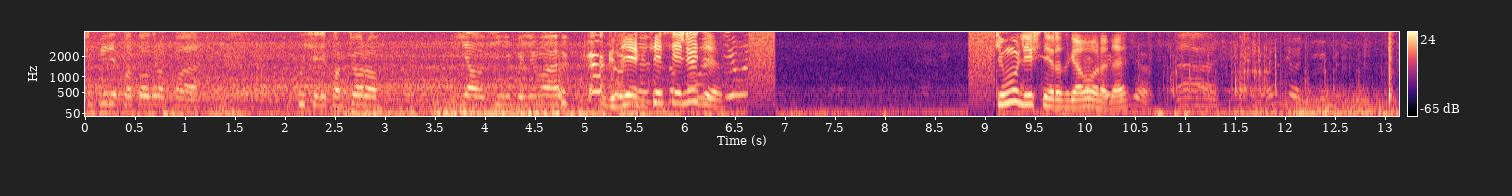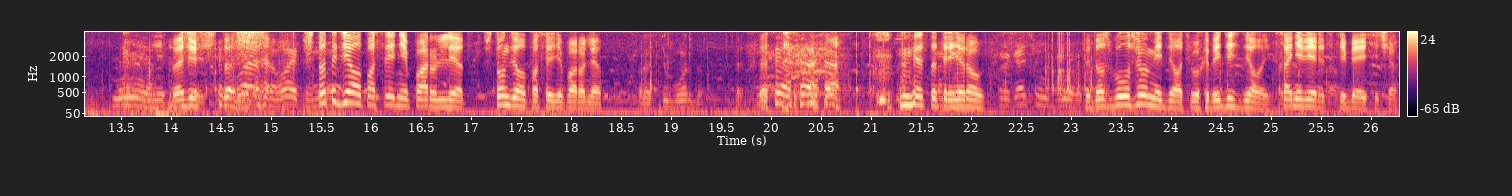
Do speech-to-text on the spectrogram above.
четыре фотографа, куча репортеров. И я вообще не понимаю, как у Где- меня где это все люди? получилось. Чему лишние разговоры, да? А, Подожди, что, что ты делал последние пару лет? Что он делал последние пару лет? Растю бордер. Вместо тренировок. Ты должен был уже уметь делать выходы. Иди сделай. Саня верит в тебя, если что.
